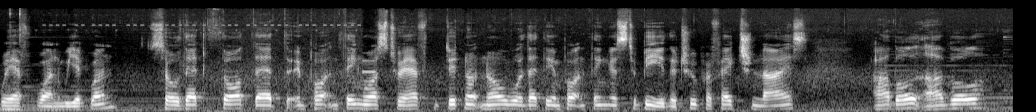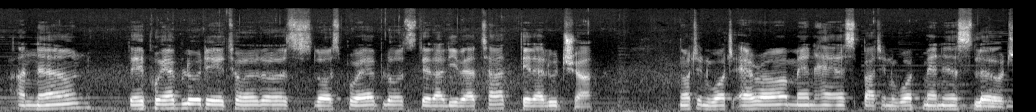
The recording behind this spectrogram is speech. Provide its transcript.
We have one weird one. So that thought that the important thing was to have did not know that the important thing is to be. The true perfection lies arbol, arbol, unknown, del pueblo de todos los pueblos de la libertad de la lucha. Not in what error man has, but in what man is load.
